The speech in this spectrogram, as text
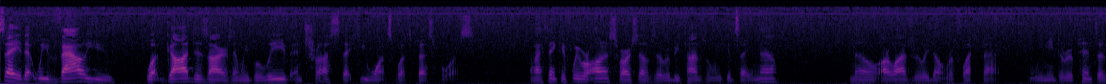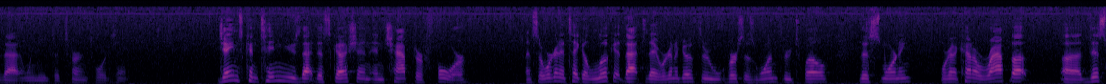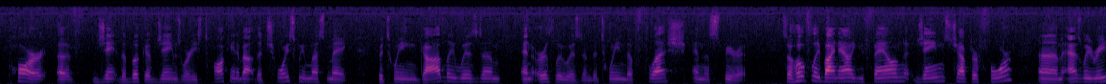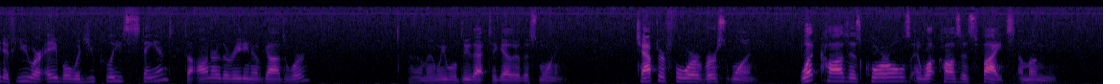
say that we value what God desires and we believe and trust that He wants what's best for us? And I think if we were honest for ourselves, there would be times when we could say, no, no, our lives really don't reflect that. And we need to repent of that and we need to turn towards Him. James continues that discussion in chapter 4. And so we're going to take a look at that today. We're going to go through verses 1 through 12 this morning. We're going to kind of wrap up uh, this part of the book of James where he's talking about the choice we must make between godly wisdom and earthly wisdom, between the flesh and the spirit. So hopefully by now you found James chapter 4. Um, as we read, if you are able, would you please stand to honor the reading of God's word? Um, and we will do that together this morning. Chapter 4, verse 1. What causes quarrels and what causes fights among you?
